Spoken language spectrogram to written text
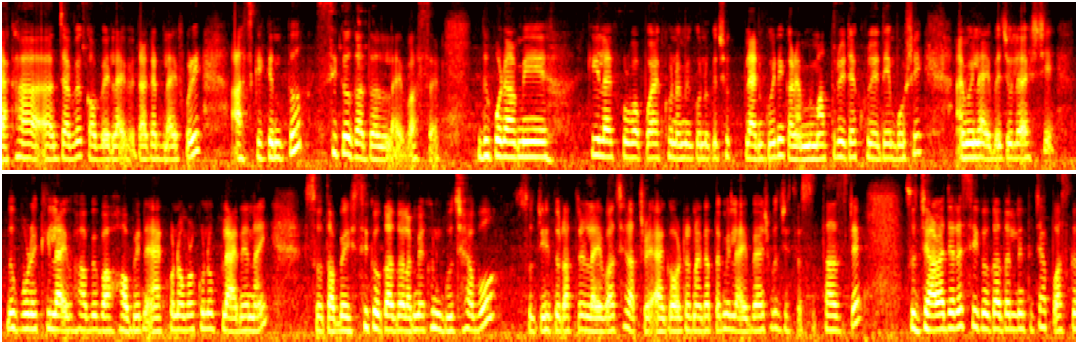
দেখা যাবে কবে লাইভে টাকার লাইভ করি। আজকে কিন্তু সিকো গাদল লাইভ আছে। দুপুরে আমি কী লাইভ করব আপু? এখন আমি কোনো কিছু প্ল্যান করিনি, কারণ আমি মাত্র এটা খুলে নিয়ে বসে। আমি লাইভে চলে আসছি। দুপুরে কী লাইভ হবে বা হবে না, এখন আমার কোনো প্ল্যানে নাই। সো তবে সিকো কাদল আমি এখন গুছাবো। সো যেহেতু রাত্রে লাইভ আছে, রাত্রে এগারোটা নাগাদ আমি লাইভে আসব, যেহেতু থার্সডে সো যারা যারা সিকো কাদল নিতে চাপ আজকে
